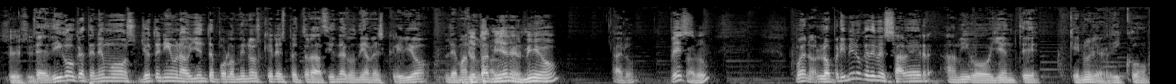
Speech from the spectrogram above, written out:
Sí, sí. Te digo que tenemos... Yo tenía un oyente por lo menos que era inspector de Hacienda que un día me escribió. Le mando Yo un también, saludo. el mío. Claro. ¿Ves? Bueno, lo primero que debes saber, amigo oyente, que no eres rico,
